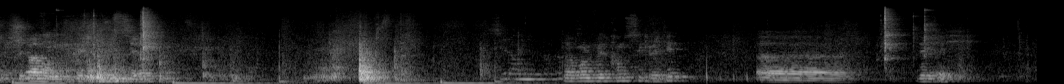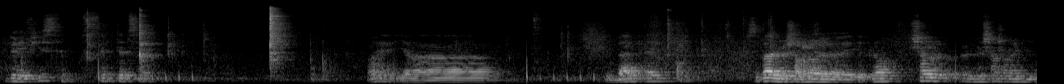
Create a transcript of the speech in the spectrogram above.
Je sais pas m'en occuper, je vais juste tirer. Vas enlever le cran de sécurité. Euh. Vérifier. Vérifier, c'est peut-être ça. Ouais, il y a. Une balle peut-être Je sais pas, le chargeur euh, était plein. Charge, euh, le chargeur est vide.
